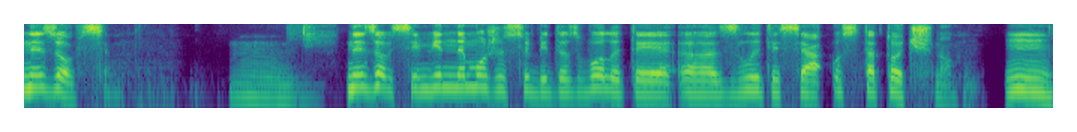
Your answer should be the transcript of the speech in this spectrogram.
Не зовсім. Не зовсім він не може собі дозволити е, злитися остаточно. М.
